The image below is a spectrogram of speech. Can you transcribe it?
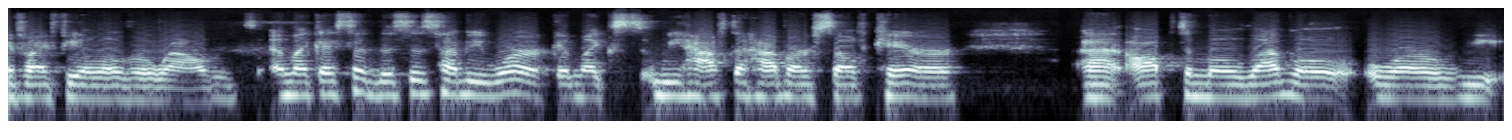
if i feel overwhelmed and like i said this is heavy work and like we have to have our self-care at optimal level or we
